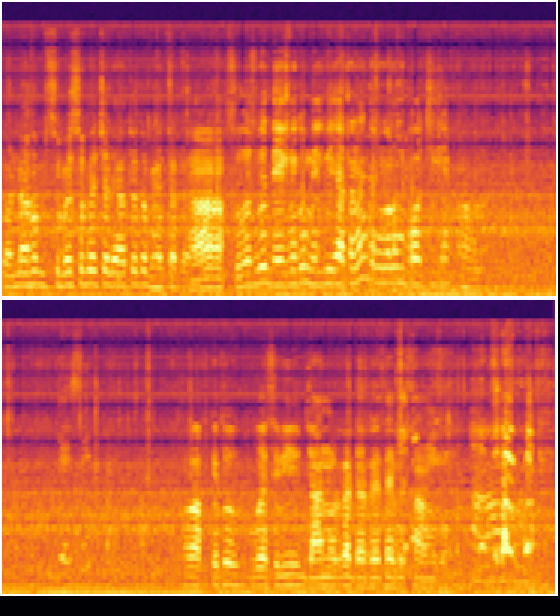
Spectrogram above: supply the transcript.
वरना हम सुबह सुबह चले आते तो बेहतर रहता। हाँ सुबह सुबह देखने को मिल भी जाता ना जंगलों में बहुत चीज़ें। हाँ। जैसे? और आपके तो वैसे भी जानवर का डर रहता है फिर शाम को। हाँ।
